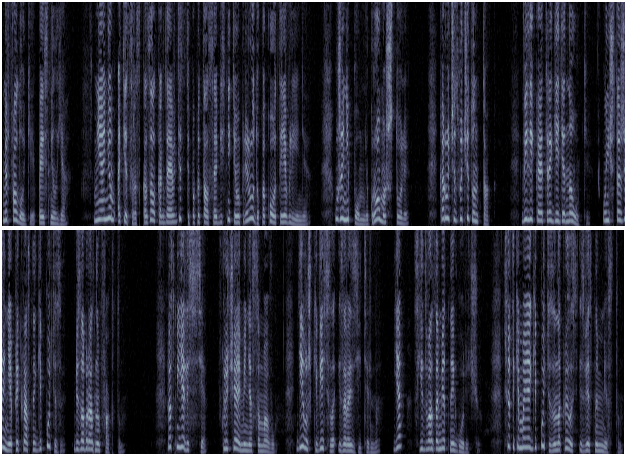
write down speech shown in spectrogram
морфологии», — пояснил я. Мне о нем отец рассказал, когда я в детстве попытался объяснить ему природу какого-то явления. Уже не помню, грома, что ли. Короче, звучит он так. Великая трагедия науки. Уничтожение прекрасной гипотезы безобразным фактом. Рассмеялись все, включая меня самого. Девушке весело и заразительно. Я с едва заметной горечью. Все-таки моя гипотеза накрылась известным местом.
